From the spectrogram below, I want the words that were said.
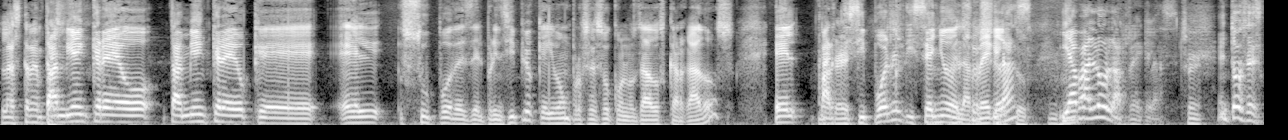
Las trampas. También creo, también creo que él supo desde el principio que iba un proceso con los dados cargados. Él participó en el diseño de Eso las reglas y avaló las reglas. Sí. Entonces,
